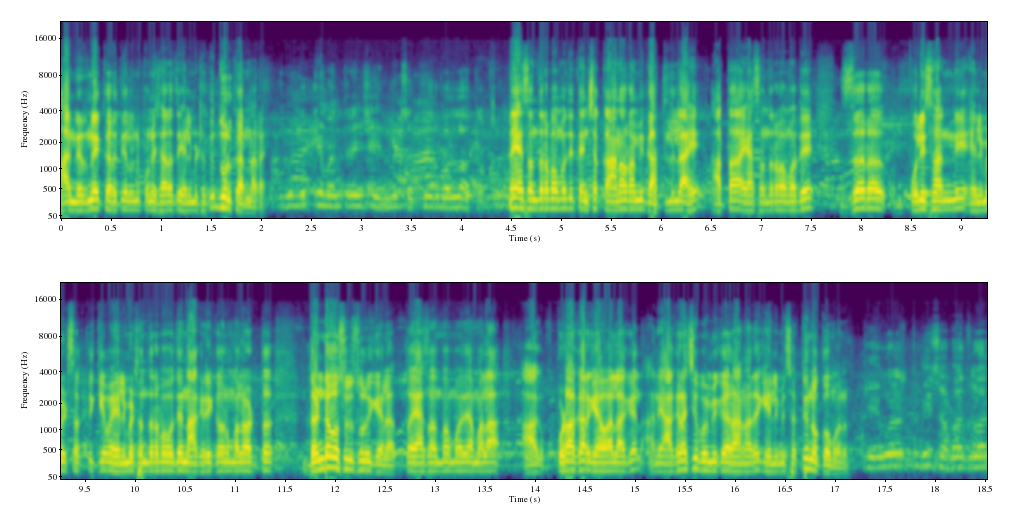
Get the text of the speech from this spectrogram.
हा निर्णय करतील आणि पुणे शहराचं हेल्मेट सक्ती दूर करणार आहे. मुख्यमंत्र्यांशी हेल्मेट सक्तीवर बोलला होता. नाही या संदर्भामध्ये त्यांच्या कानावर आम्ही घातलेलं आहे. आता ह्या संदर्भामध्ये जर पोलिसांनी हेल्मेट सक्ती किंवा हेल्मेट संदर्भामध्ये नागरिकांवर मला वाटतं दंड वसूल सुरू केला तर ह्या संदर्भामध्ये आम्हाला पुढाकार घ्यावा लागेल आणि आग्राची भूमिका राहणार आहे की हेल्मेट सक्ती नको म्हणून. केवळ तुम्ही सभागृहात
